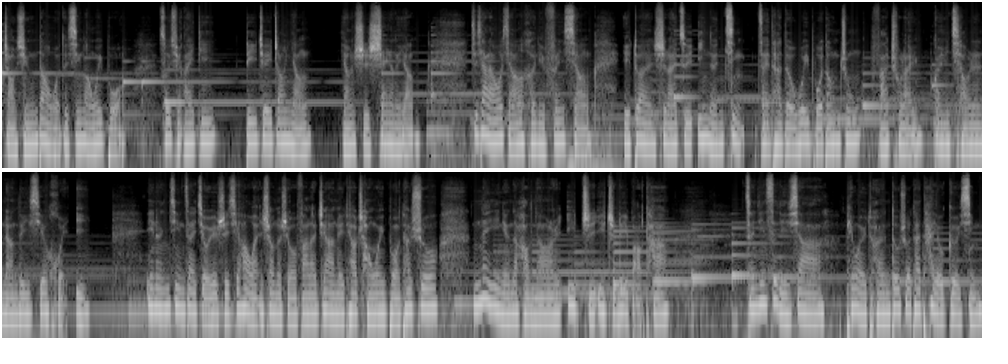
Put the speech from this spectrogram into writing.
找寻到我的新浪微博，搜寻 ID DJ 张扬，杨是山羊的羊。接下来我想要和你分享一段是来自于伊能静在她的微博当中发出来关于乔任梁的一些回忆。伊能静在九月十七号晚上的时候发了这样的一条长微博，她说：“那一年的好男儿一直一直力保她，曾经私底下评委团都说他太有个性，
